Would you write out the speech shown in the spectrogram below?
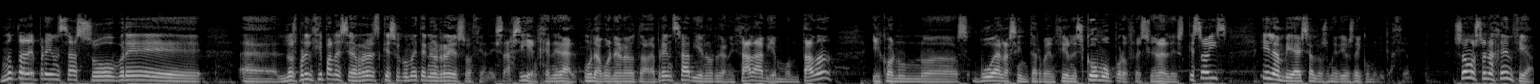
nota de prensa sobre eh, los principales errores que se cometen en redes sociales. Así, en general, una buena nota de prensa, bien organizada, bien montada y con unas buenas intervenciones como profesionales que sois y la enviáis a los medios de comunicación. ¿Somos una agencia?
